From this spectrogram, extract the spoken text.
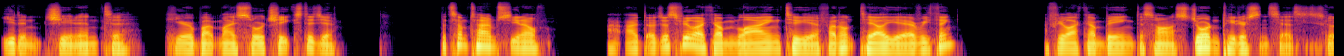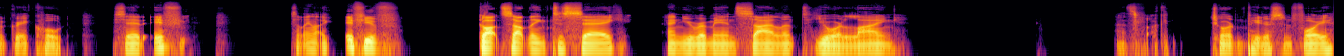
you didn't tune in to hear about my sore cheeks, did you? But sometimes, you know, I, I just feel like I'm lying to you if I don't tell you everything. I feel like I'm being dishonest. Jordan Peterson says, he's got a great quote. He said, if something like if you've got something to say and you remain silent, you are lying. That's fucking Jordan Peterson for you.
